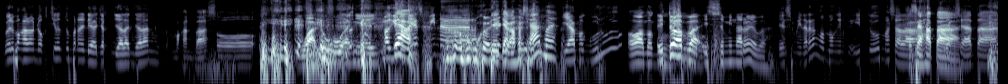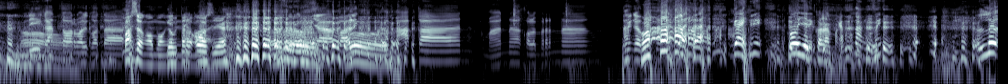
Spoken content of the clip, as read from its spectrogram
Gue ada pengalaman dokcil tuh pernah diajak jalan-jalan makan bakso. Waduh, anjay. Pagi-paginya seminar. Diajak sama siapa? ya sama guru. Oh, sama guru. Itu apa? Isi seminarnya apa? Ya seminarnya ngomongin ke itu masalah Kesehatan. ya, kesehatan di Oh. kantor wali kota. Masa ngomongin Dokter Os ya. ya paling Oh. makan ke mana kalau merenang. Tapi nggak Enggak ini kok jadi kolam renang sih? Lu ya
